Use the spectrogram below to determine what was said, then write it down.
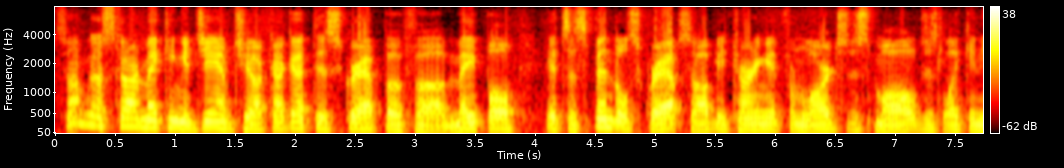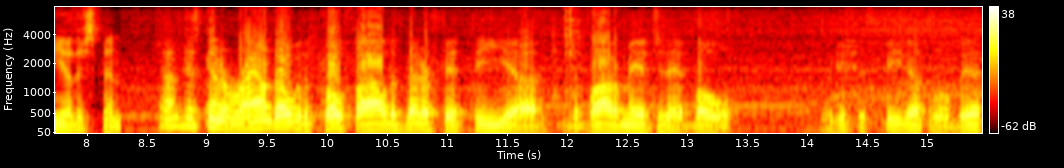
So I'm going to start making a jam chuck. I got this scrap of uh, maple. It's a spindle scrap, so I'll be turning it from large to small, just like any other spindle. I'm just going to round over the profile to better fit the uh, the bottom edge of that bowl. I'll get the speed up a little bit.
